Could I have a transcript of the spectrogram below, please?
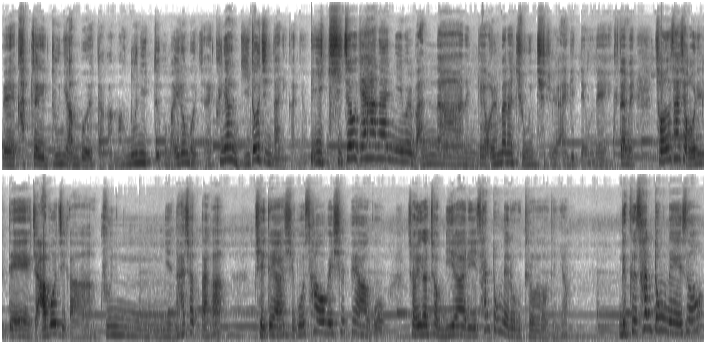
왜 갑자기 눈이 안 보였다가 막 눈이 뜨고 막 이런 거 있잖아요. 그냥 믿어진다니까요. 이 기적의 하나님을 만나는 게 얼마나 좋은지를 알기 때문에. 그 다음에 저는 사실 어릴 때 아버지가 군인 하셨다가 제대하시고 사업에 실패하고 저희가 저 미아리 산동네로 들어가거든요. 근데 그 산동네에서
